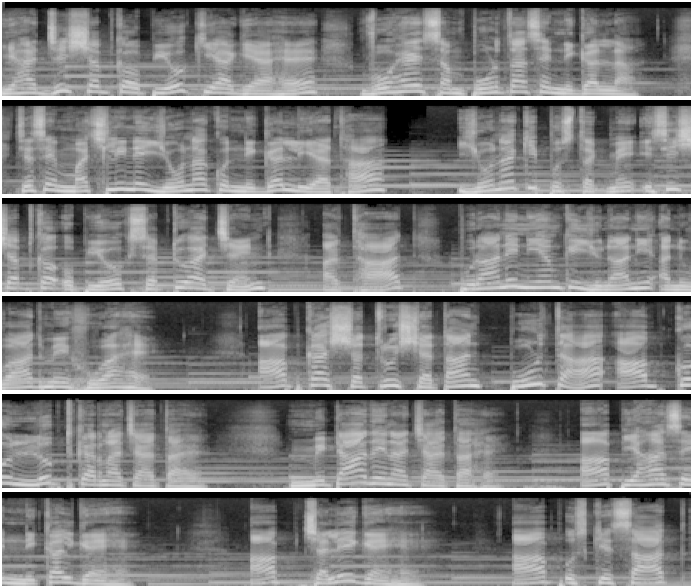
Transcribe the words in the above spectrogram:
यहाँ जिस शब्द का उपयोग किया गया है, वो है संपूर्णता से निगलना। जैसे मछली ने योना को निगल लिया था, योना की पुस्तक में इसी शब्द का उपयोग सेप्टुआजेंट, अर्थात पुराने नियम के यूनानी अनुवाद में हुआ है। आपका शत्रु शैतान पूर्णता आपको लुप्त करना चाहता है, मिटा देना चाहता है। आप यहाँ से निकल गए हैं, आप चले गए हैं, आप उसके साथ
